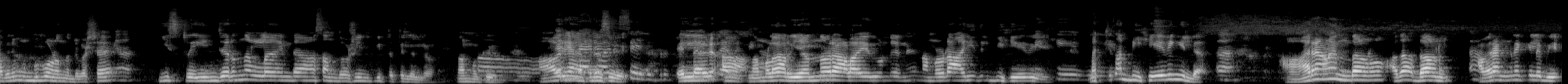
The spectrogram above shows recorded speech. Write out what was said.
അതിന് മുമ്പ് പോണമെന്നുണ്ട് പക്ഷെ ഈ സ്ട്രേഞ്ചർ എന്നുള്ളതിന്റെ ആ സന്തോഷം എനിക്ക് കിട്ടത്തില്ലല്ലോ നമുക്ക്. ആ ഒരു ഹാപ്പിനെസ് എല്ലാവരും ആ നമ്മളെ അറിയാവുന്ന ഒരാളായതുകൊണ്ട് തന്നെ നമ്മളോട് ആ രീതിയിൽ ബിഹേവ് ചെയ്യും. മറ്റേ മറ്റേത് ആ ബിഹേവിങ് ഇല്ല. ആരാണോ എന്താണോ അത് അതാണ്. അവരങ്ങനെയൊക്കെയല്ലേ ബി-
